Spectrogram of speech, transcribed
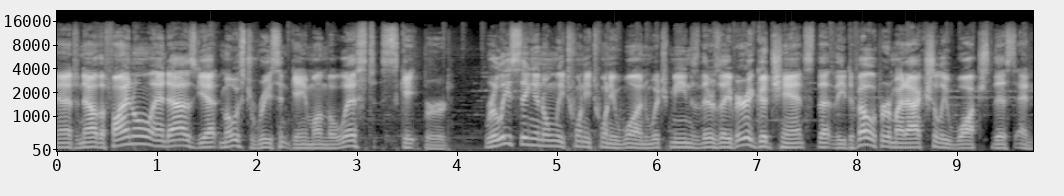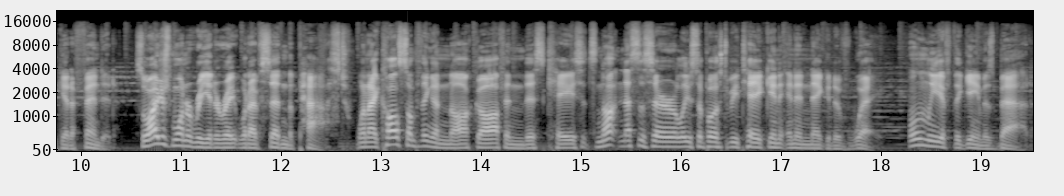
And now the final, and as yet most recent game on the list, Skatebird. Releasing in only 2021, which means there's a very good chance that the developer might actually watch this and get offended. So I just want to reiterate what I've said in the past. When I call something a knockoff in this case, it's not necessarily supposed to be taken in a negative way, only if the game is bad.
